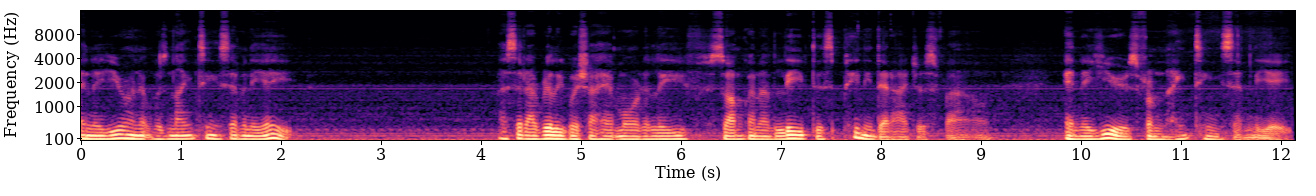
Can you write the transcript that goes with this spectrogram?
And the year on it was 1978. I said, I really wish I had more to leave, so I'm going to leave this penny that I just found and the years from 1978.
